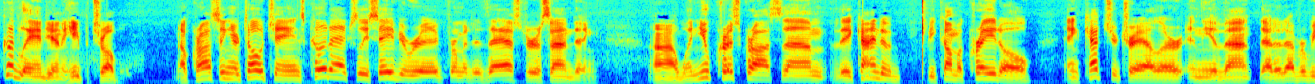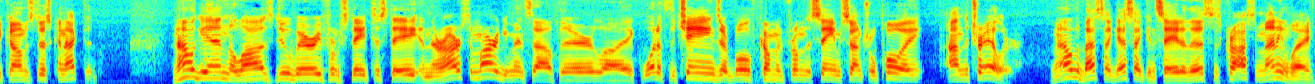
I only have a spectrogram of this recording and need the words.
could land you in a heap of trouble. Now crossing your tow chains could actually save your rig from a disastrous ending. Uh, when you crisscross them, they kind of become a cradle and catch your trailer in the event that it ever becomes disconnected. Now again, the laws do vary from state to state and there are some arguments out there like, what if the chains are both coming from the same central point on the trailer? Well, the best I guess I can say to this is cross them anyway.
